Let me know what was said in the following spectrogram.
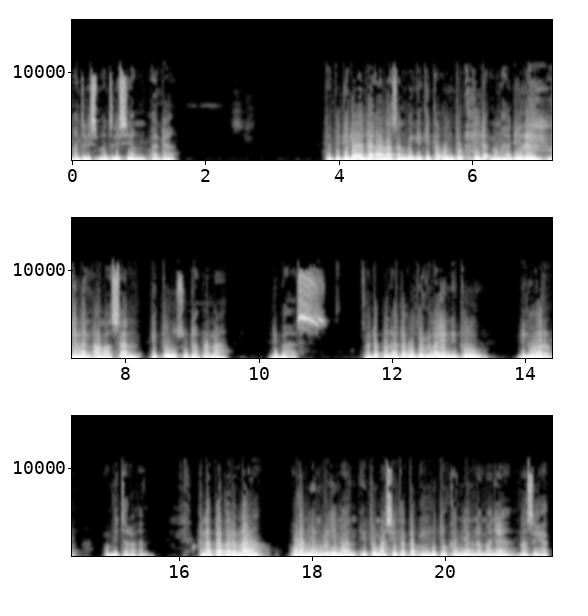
majelis-majelis yang ada. Tapi tidak ada alasan bagi kita untuk tidak menghadiri dengan alasan itu sudah pernah dibahas. Adapun ada uzur lain itu di luar pembicaraan. Kenapa? Karena orang yang beriman itu masih tetap membutuhkan yang namanya nasihat.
